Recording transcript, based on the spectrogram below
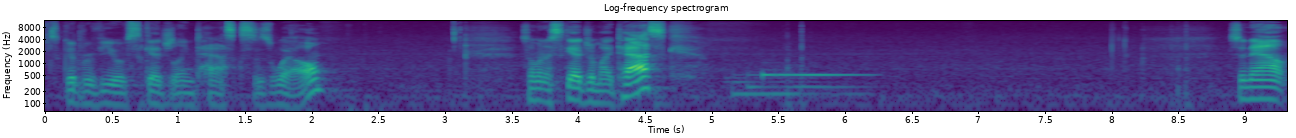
It's a good review of scheduling tasks as well. So I'm going to schedule my task. So now,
